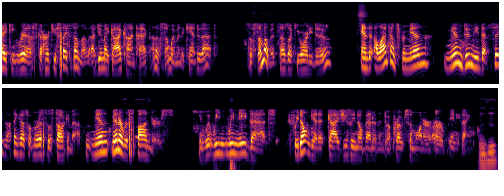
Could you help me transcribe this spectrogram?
taking risk. I heard you say some of it. I do make eye contact. I know some women that can't do that. So some of it sounds like you already do. And a lot of times for men, men do need that signal. I think that's what Marissa was talking about. Men, men are responders. You know, we, we, we need that. If we don't get it, guys usually know better than to approach someone or, or anything. Mhm.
